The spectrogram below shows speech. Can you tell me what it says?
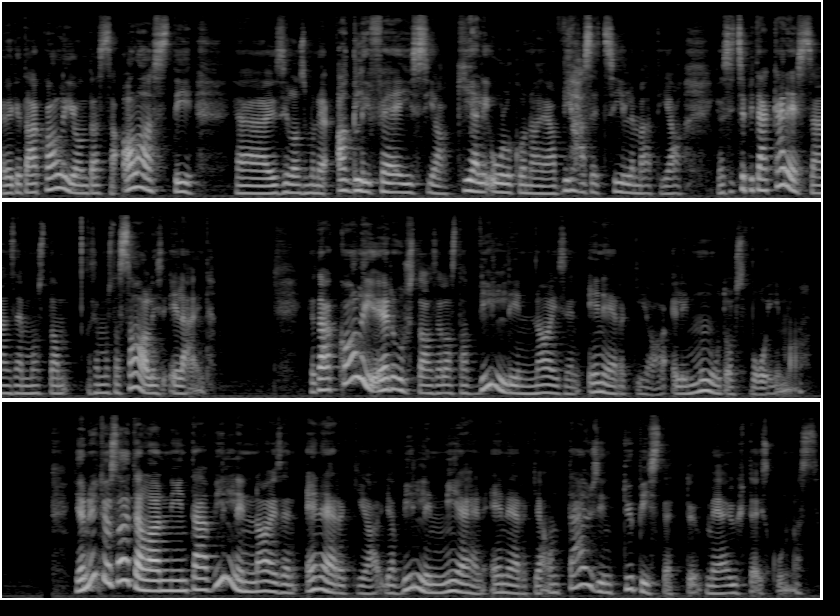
Eli tämä kali on tässä alasti, ja, sillä on semmoinen ugly face ja kieli ulkona ja vihaset silmät. Ja, ja sitten se pitää kädessään semmoista, semmoista saaliseläintä. Ja tämä kali edustaa sellaista villin naisen energiaa, eli muutosvoimaa. Ja nyt jos ajatellaan, niin tämä villin naisen energia ja villin miehen energia on täysin typistetty meidän yhteiskunnassa.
